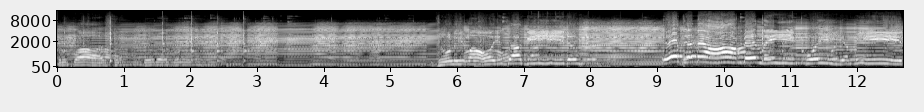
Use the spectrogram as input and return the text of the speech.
કૃપા સિંધુ રઘુવીર જોડીમાં હોય જાગીર. એ જેને આંબે નહીં કોઈ અમીર.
